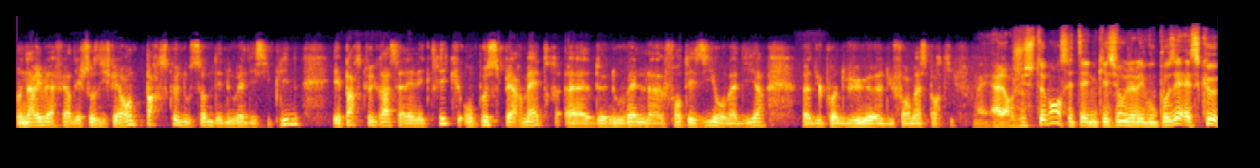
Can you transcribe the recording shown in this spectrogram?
On arrive à faire des choses différentes parce que nous sommes des nouvelles disciplines et parce que grâce à l'électrique, on peut se permettre de nouvelles fantaisies, on va dire, du point de vue du format sportif. Ouais, Alors justement, c'était une question que j'allais vous poser. Est-ce que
